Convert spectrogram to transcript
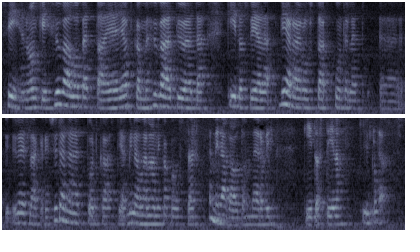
Siihen onkin hyvä lopettaa ja jatkamme hyvää työtä. Kiitos vielä vierailusta. Kuuntelet Yleislääkärin sydänäänet podcastia. Minä olen Annika Koster. Ja minä Kauton Mervi. Kiitos Tiina. Kiitos. Kiitos.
